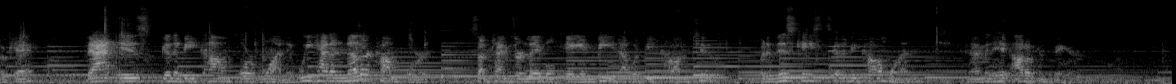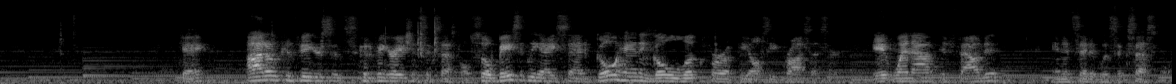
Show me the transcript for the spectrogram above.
Okay, that is going to be COM port 1. If we had another COM port, sometimes they're labeled A and B, that would be COM 2. But in this case, it's going to be COM 1, and I'm going to hit auto configure. Okay, auto configure configuration successful. So basically, I said go ahead and go look for a PLC processor. It went out, it found it, and it said it was successful.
